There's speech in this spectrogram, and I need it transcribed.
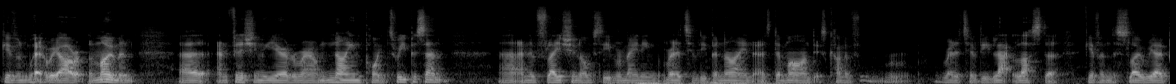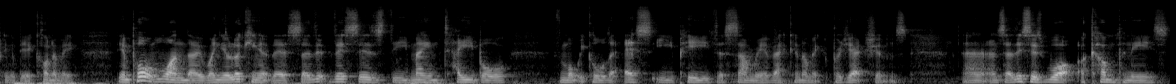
given where we are at the moment, uh, and finishing the year at around 9.3%. Uh, and inflation obviously remaining relatively benign as demand is kind of relatively lackluster given the slow reopening of the economy. The important one, though, when you're looking at this, so th- this is the main table from what we call the SEP, the Summary of Economic Projections. Uh, and so this is what accompanies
